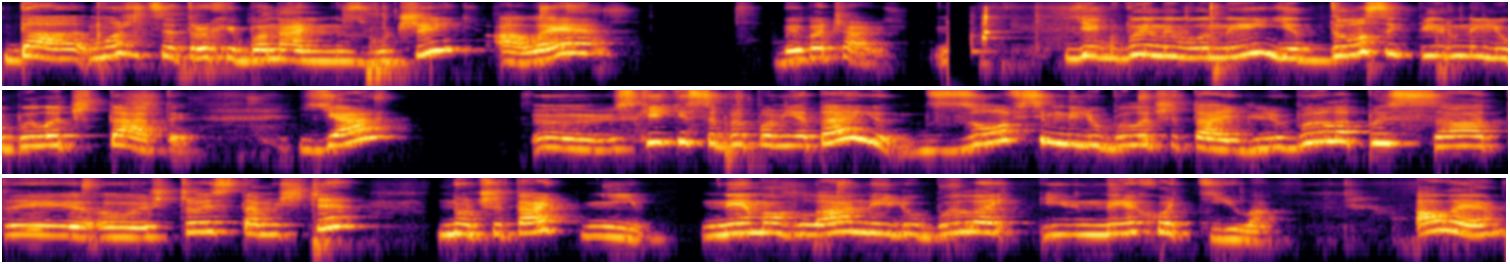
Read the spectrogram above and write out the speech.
Да, може, це трохи банально звучить, але вибачаюсь. Якби не вони, я до сих пір не любила читати. Я, е, скільки себе пам'ятаю, зовсім не любила читати. Любила писати, е, щось там ще, але читати ні. Не могла, не любила і не хотіла. Але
